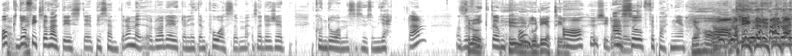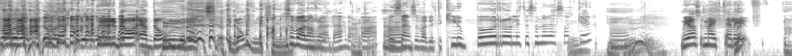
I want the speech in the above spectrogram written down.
Och då Härligt. fick de faktiskt eh, presenter av mig och då hade jag gjort en liten påse med, och så hade jag köpt kondomer som ser ut som hjärtan. Och så Förlåt, fick de hur Oj. går det till? Ja, hur ser de Alltså ut? förpackningen. Jaha, Ja. jag tänkte du Hur bra är de? hur sitter de liksom? Så var de röda. Då. Okej. Ja. Och Ja. sen så var det lite klubbor och lite sådana där saker. Mm. Mm. Men jag märkte, eller... Men- Ah,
